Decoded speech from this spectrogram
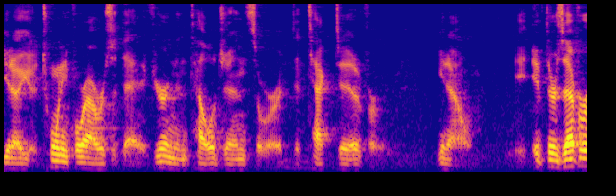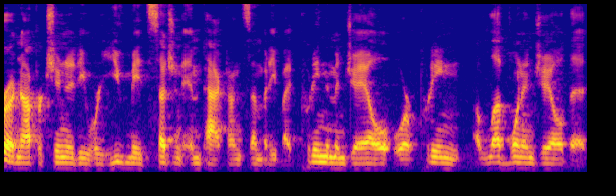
you know you're 24 hours a day if you're an intelligence or a detective or you know if there's ever an opportunity where you've made such an impact on somebody by putting them in jail or putting a loved one in jail that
